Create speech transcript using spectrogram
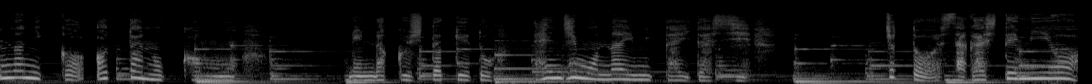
何かあったのかも。連絡したけど返事もないみたいだしちょっと探してみよう。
